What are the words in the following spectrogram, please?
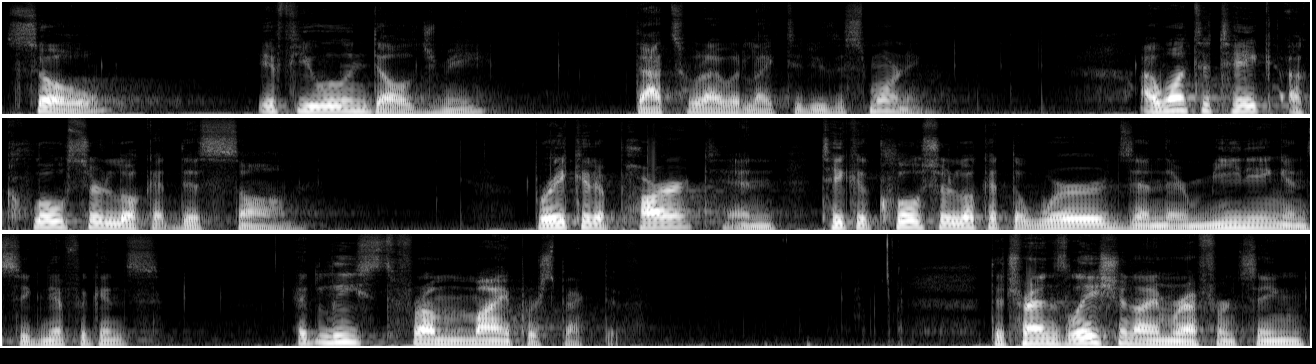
So, if you will indulge me, that's what I would like to do this morning. I want to take a closer look at this psalm, break it apart, and take a closer look at the words and their meaning and significance, at least from my perspective. The translation I'm referencing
